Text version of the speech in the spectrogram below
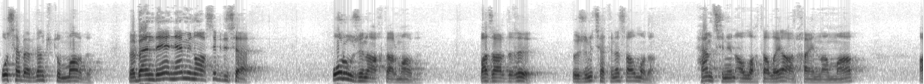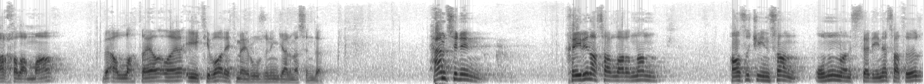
o səbəbdən tutunmaqdır. Və bəndəyə nə münasibdirsə, o ruzunu axtarmaqdır. Bazardığı özünü çətinə salmadan, həmçinin Allah Taalaya arxayınlanmaq, arxalanmaq və Allah Taalaya etibar etmək ruzunun gəlməsində. Həmçinin xeyrin asarlarından hansı ki insan onunla istədiyinə çatır,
